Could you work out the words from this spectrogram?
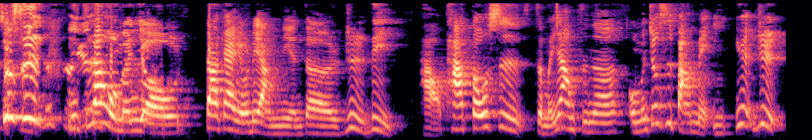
就是你知道我们有大概有两年的日历，好，它都是怎么样子呢？我们就是把每一月日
